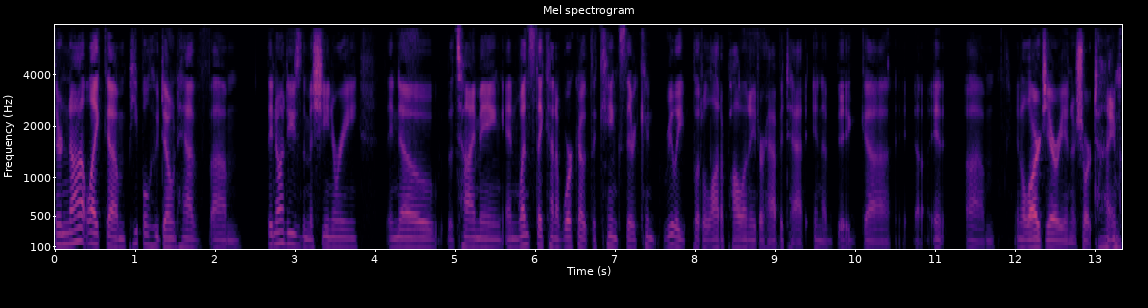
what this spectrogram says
they're not like um, people who don't have um, they know how to use the machinery, they know the timing, and once they kind of work out the kinks, they can really put a lot of pollinator habitat in a big uh, in, um, in a large area in a short time.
